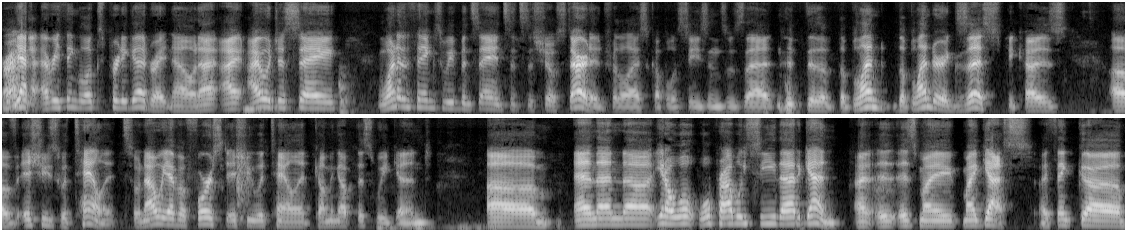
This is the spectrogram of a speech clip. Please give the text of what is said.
right? yeah, everything looks pretty good right now. And I, I, I would just say one of the things we've been saying since the show started for the last couple of seasons was that the the blend the blender exists because of issues with talent. So now we have a forced issue with talent coming up this weekend. Um, and then uh, you know we'll we'll probably see that again. Uh, is my my guess. I think uh,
